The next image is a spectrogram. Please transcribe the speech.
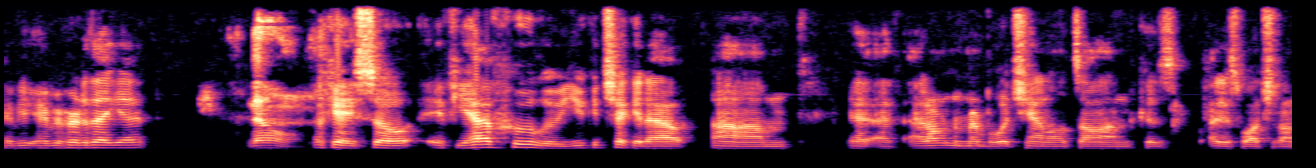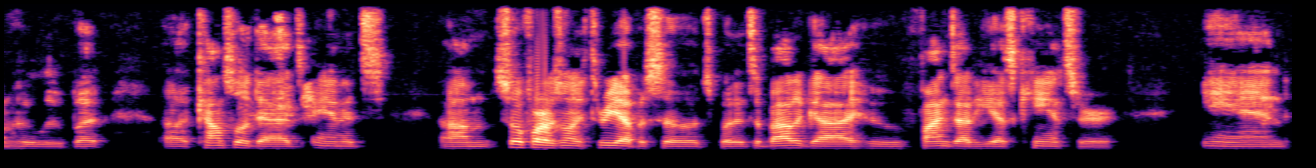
Have you have you heard of that yet? No. Okay, so if you have Hulu, you can check it out. Um, I, I, don't remember what channel it's on because I just watch it on Hulu. But uh, Council of Dads, and it's um, so far there's only three episodes, but it's about a guy who finds out he has cancer, and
